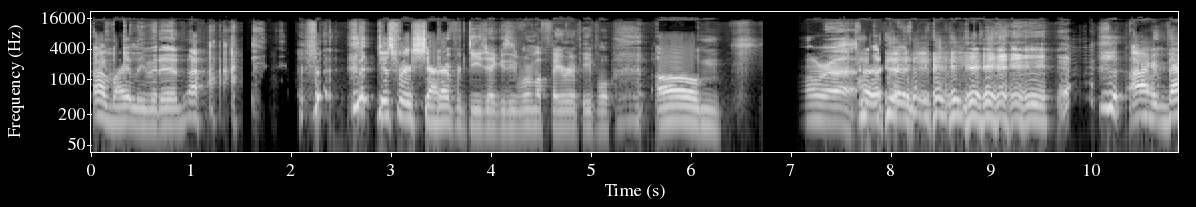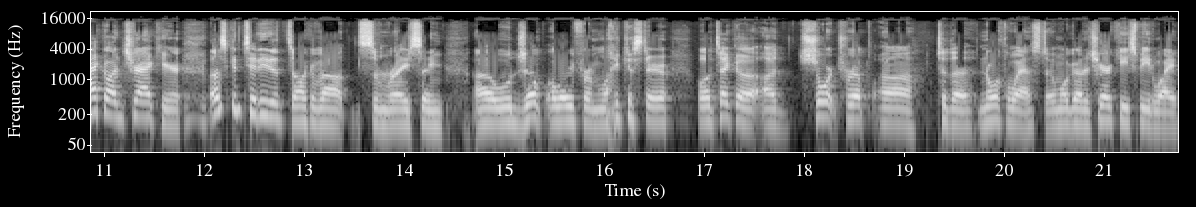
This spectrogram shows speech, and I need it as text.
I might leave it in. Just for a shout out for DJ because he's one of my favorite people. Um all right. All right, back on track here. Let's continue to talk about some racing. Uh, we'll jump away from Lancaster. We'll take a, a short trip uh, to the northwest, and we'll go to Cherokee Speedway,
